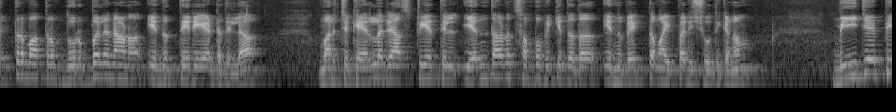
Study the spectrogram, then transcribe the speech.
എത്രമാത്രം ദുർബലനാണ് എന്ന് തിരിയേണ്ടതില്ല. മറിച്ച് കേരള രാഷ്ട്രീയത്തിൽ എന്താണ് സംഭവിക്കുന്നത് എന്ന് വ്യക്തമായി പരിശോധിക്കണം. ബി ജെ പി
